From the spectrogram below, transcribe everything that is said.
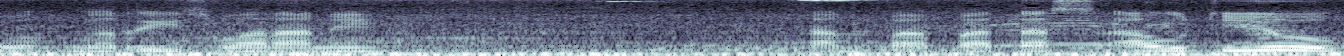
Oh, ngeri suaranya. Tanpa batas audio.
